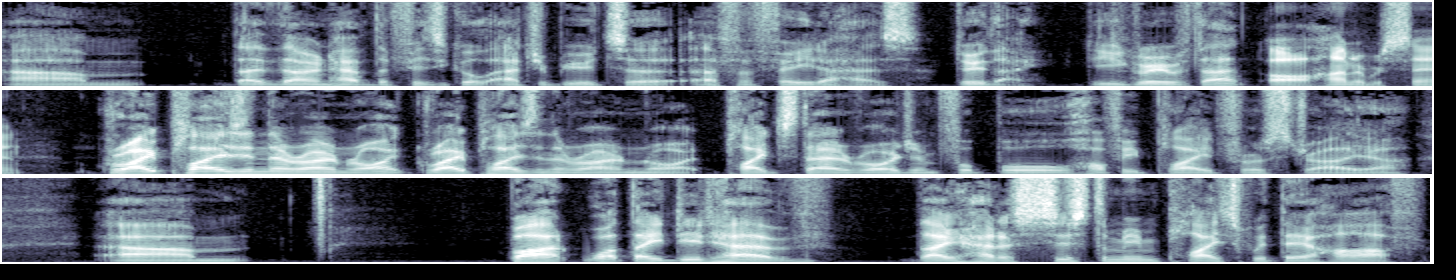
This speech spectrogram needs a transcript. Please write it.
Um, they don't have the physical attributes a, a Fifita has, do they? Do you agree with that? Oh, 100%. Great players in their own right. Great players in their own right. Played state of origin football. Hoffy played for Australia. Um, but what they did have, they had a system in place with their half.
